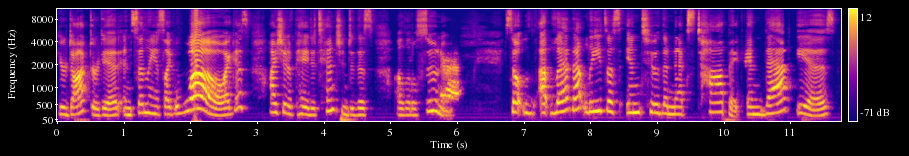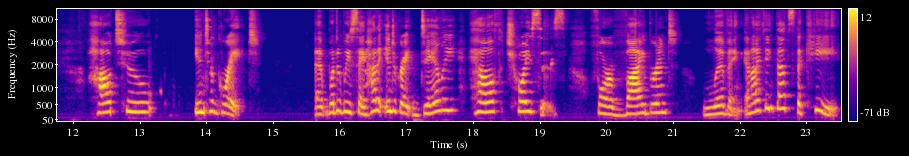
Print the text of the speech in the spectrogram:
your doctor did. And suddenly it's like, whoa, I guess I should have paid attention to this a little sooner. Yeah. So uh, that leads us into the next topic, and that is how to integrate uh, what did we say? How to integrate daily health choices for vibrant living. And I think that's the key.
